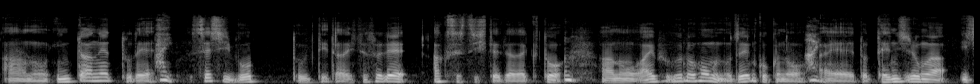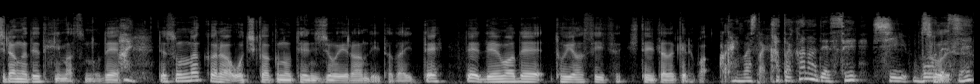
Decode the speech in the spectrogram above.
あのインターネットで「セシボ」と打っていただいてそれでアクセスしていただくと、うん、あのアイフルホームの全国の、はい、えーと、展示場が一覧が出てきますのではい、でその中からお近くの展示場を選んでいただいてで電話で問い合わせしていただければ。わかりました。カタカナで「せしぼ」ですね。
